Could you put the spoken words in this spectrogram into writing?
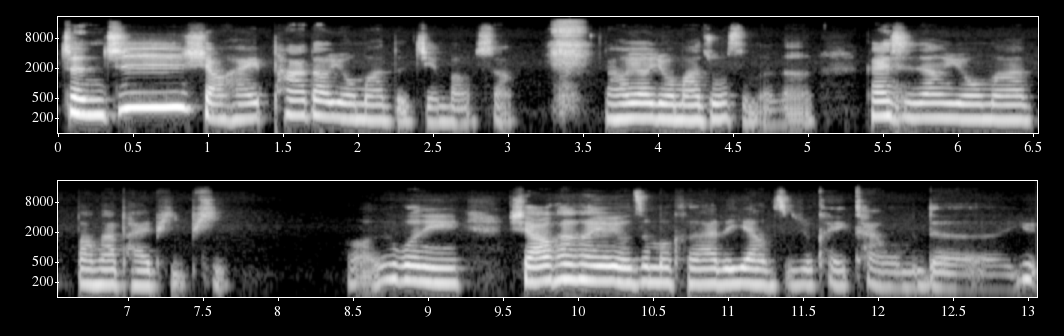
整只小孩趴到优妈的肩膀上，然后要优妈做什么呢？开始让优妈帮他拍屁屁。啊，如果你想要看看悠悠这么可爱的样子，就可以看我们的 You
